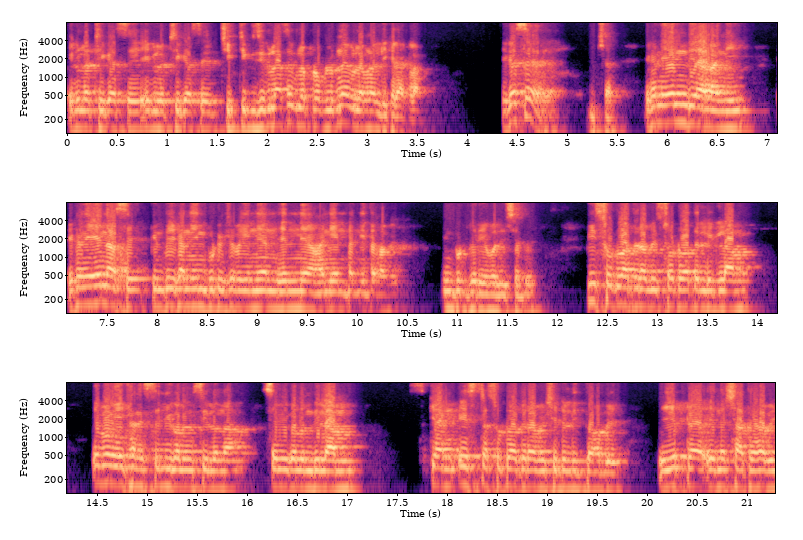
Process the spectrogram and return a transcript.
এগুলো ঠিক আছে, এগুলো ঠিক আছে, ঠিক ঠিক যেগুলো আছে এগুলো প্রবলেম না এগুলো আমরা লিখে রাখলাম। ঠিক আছে? আচ্ছা এখানে এন দেওয়া হয়নি, এখানে এন আছে, কিন্তু এখানে ইনপুট হিসেবে এন এন এন নেওয়া হয়নি এনটা নিতে হবে ইনপুট ভেরিয়েবল হিসেবে। পি ছোট হাতের হবে, ছোট হাতের লিখলাম, এবং এখানে সেমিকলন ছিল না সেমিকলন দিলাম স্ক্যান এসটা ছোট হাতের হবে, সেটা লিখতে হবে। একটা এন এর সাথে হবে,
